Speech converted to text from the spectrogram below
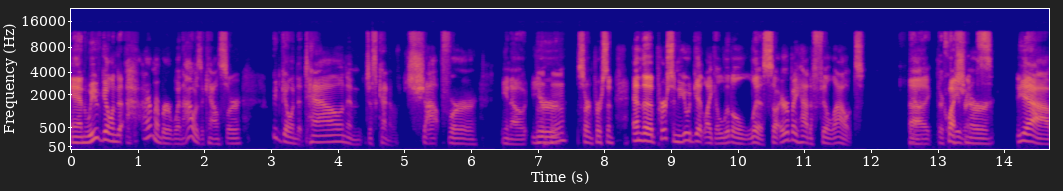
and we'd go into i remember when i was a counselor we'd go into town and just kind of shop for you know your Mhm. certain person and the person you would get like a little list so everybody had to fill out Yeah, uh their questionnaire favorites. yeah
